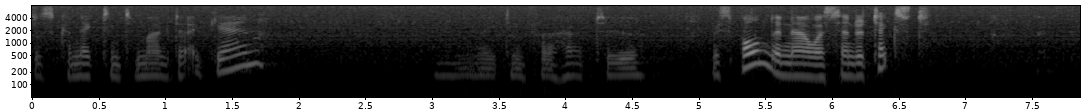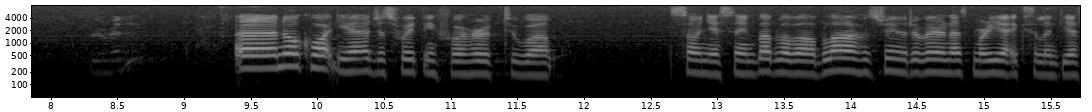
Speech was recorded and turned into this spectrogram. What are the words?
Just connecting to Magda again. And waiting for her to respond. And now I send a text. Uh, no, quite yet. Just waiting for her to. Uh, Sonia saying blah blah blah blah. Streams are very nice. Maria, excellent. Yes,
